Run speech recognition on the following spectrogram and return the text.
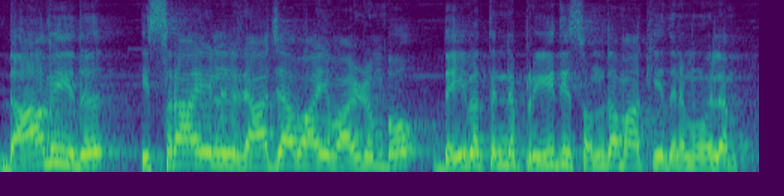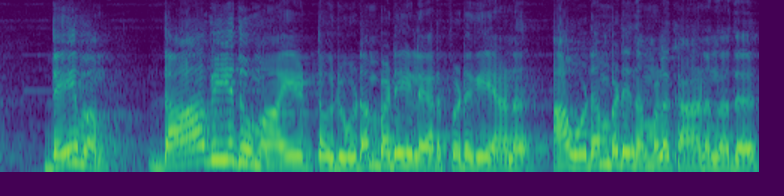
ദാവീദ് ഇസ്രായേലിൽ രാജാവായി വാഴുമ്പോൾ ദൈവത്തിന്റെ പ്രീതി സ്വന്തമാക്കിയതിന് മൂലം ദൈവം ദാവീദുമായിട്ട് ഒരു ഉടമ്പടിയിൽ ഏർപ്പെടുകയാണ്. ആ ഉടമ്പടി നമ്മൾ കാണുന്നത്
